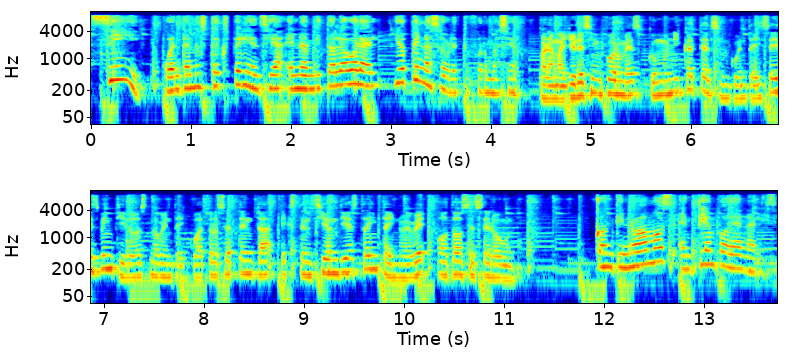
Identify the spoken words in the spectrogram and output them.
Sí, cuéntanos tu experiencia en ámbito laboral y opina sobre tu formación. Para mayores informes, comunícate al 5622-9470, extensión 1039 o 1201. Continuamos en tiempo de análisis.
